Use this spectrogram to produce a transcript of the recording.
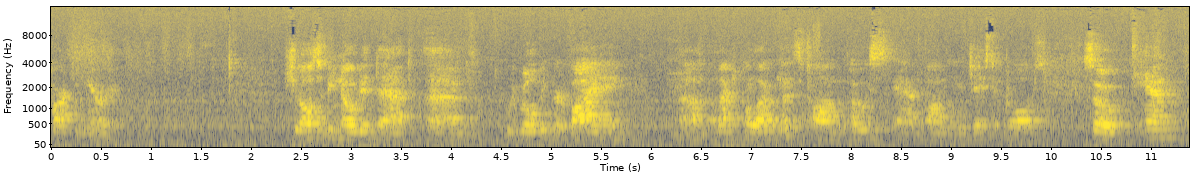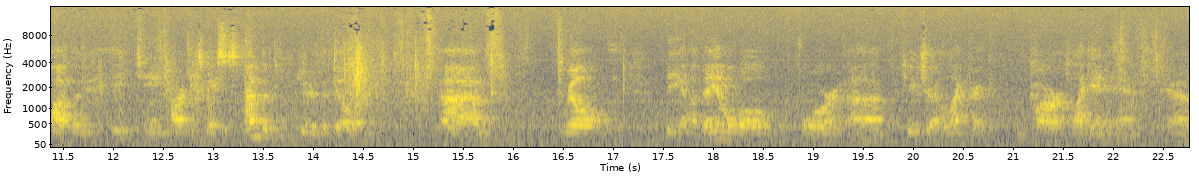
parking area. Should also be noted that um, we will be providing um, electrical outlets on the posts and on the adjacent walls. So 10 of the 18 parking spaces under the building um, will be available for uh, future electric car plug-in and uh,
